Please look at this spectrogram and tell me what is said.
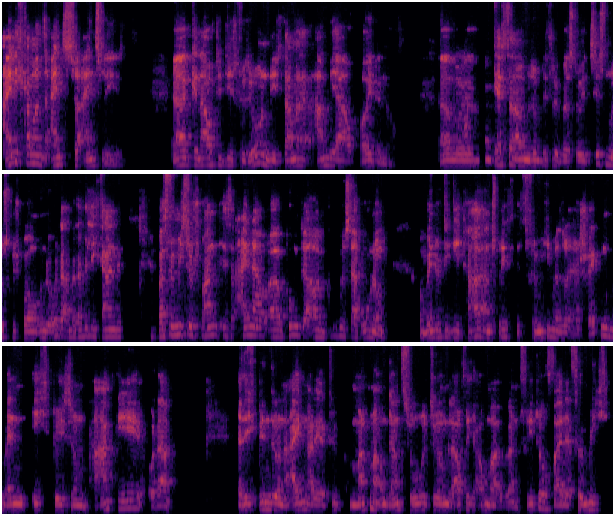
eigentlich kann man es eins zu eins lesen. Ja, genau die Diskussion, die es damals haben wir ja auch heute noch. Ja, ja. Gestern haben wir so ein bisschen über Stoizismus gesprochen und, und, aber da will ich gar nicht. Was für mich so spannend ist, einer äh, Punkte auch im Buch ist Erholung. Und wenn du digital ansprichst, ist es für mich immer so erschreckend, wenn ich durch so einen Park gehe oder, also ich bin so ein eigenartiger Typ, manchmal um ganz zur Ruhe zu kommen, laufe ich auch mal über einen Friedhof, weil der für mich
